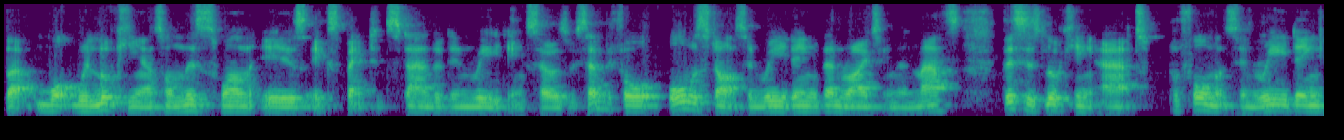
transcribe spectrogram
But what we're looking at on this one is expected standard in reading. So as we said before, always starts in reading, then writing, then maths. This is looking at performance in reading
